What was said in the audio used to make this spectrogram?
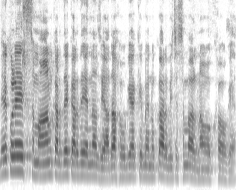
ਮੇਰੇ ਕੋਲੇ ਸਮਾਨ ਕਰਦੇ ਕਰਦੇ ਇੰਨਾ ਜ਼ਿਆਦਾ ਹੋ ਗਿਆ ਕਿ ਮੈਨੂੰ ਘਰ ਵਿੱਚ ਸੰਭਾਲਣਾ ਔਖਾ ਹੋ ਗਿਆ।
